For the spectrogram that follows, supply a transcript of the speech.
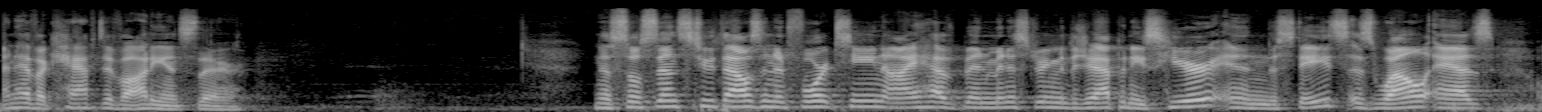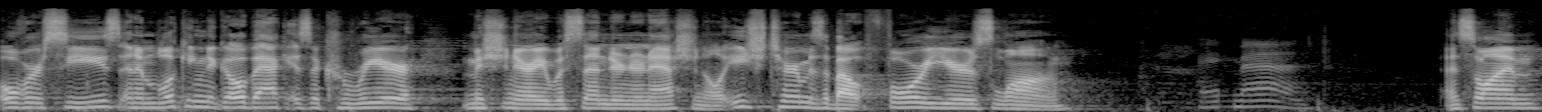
and have a captive audience there. Now, so since 2014, I have been ministering to the Japanese here in the States as well as overseas, and I'm looking to go back as a career missionary with Send International. Each term is about four years long. And so I'm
